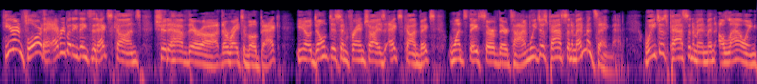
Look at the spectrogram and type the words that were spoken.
here in Florida, everybody thinks that ex-cons should have their uh, their right to vote back. You know, don't disenfranchise ex-convicts once they serve their time. We just passed an amendment saying that. We just passed an amendment allowing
